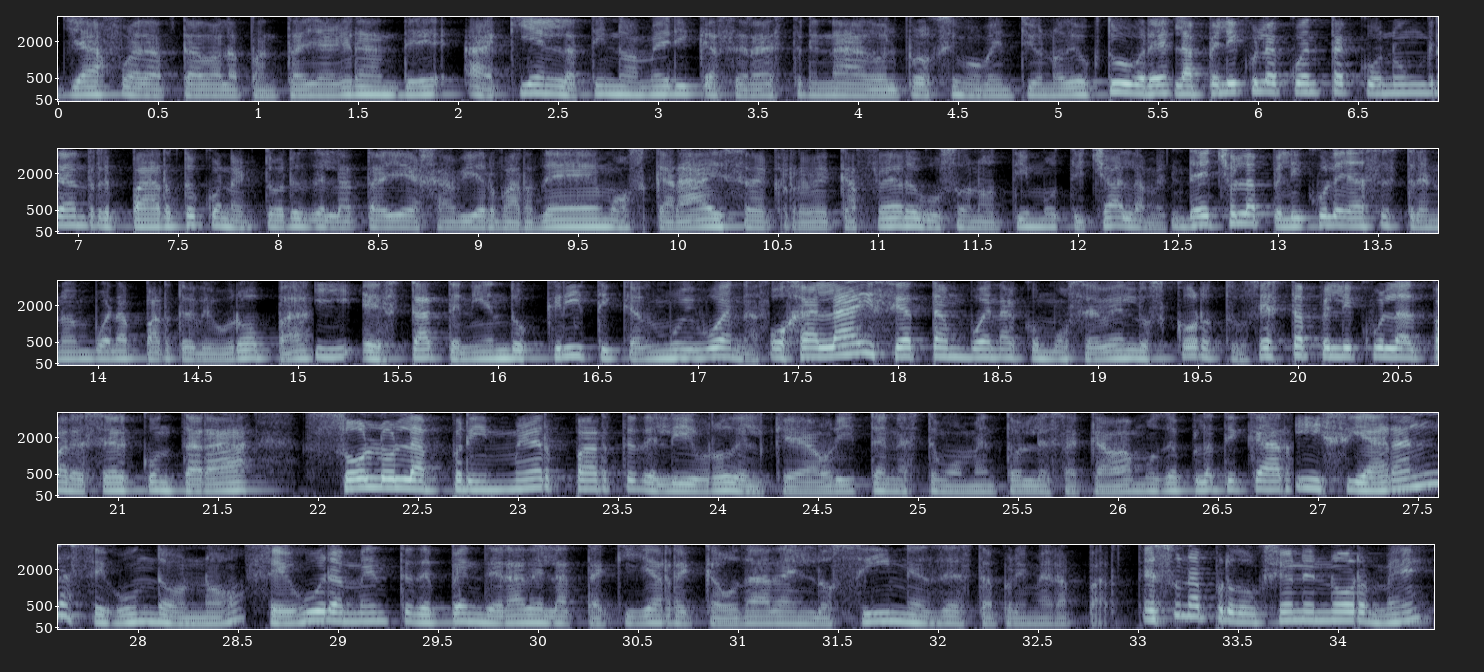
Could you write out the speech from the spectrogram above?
ya fue adaptado a la pantalla grande. Aquí en Latinoamérica será estrenado el próximo 21 de octubre. La película cuenta con un gran reparto con actores de la talla de Javier Bardem, Oscar Isaac, Rebecca Ferguson o Timothy Chalamet. De hecho, la película ya se estrenó en buena parte de Europa y está teniendo críticas muy buenas. Ojalá y sea tan buena como se ve en los cortos. Esta película al parecer contará solo la primera primer parte del libro del que ahorita en este momento les acabamos de platicar y si harán la segunda o no seguramente dependerá de la taquilla recaudada en los cines de esta primera parte. Es una producción enorme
